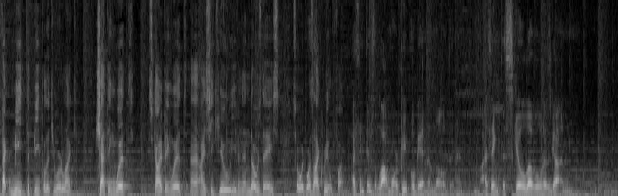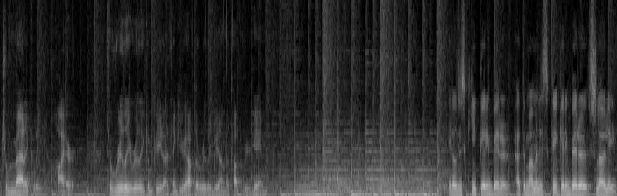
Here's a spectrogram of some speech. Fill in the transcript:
in fact meet the people that you were like chatting with, Skyping with, uh, ICQ even in those days. So it was like real fun. I think there's a lot more people getting involved in it. I think the skill level has gotten dramatically higher. To really, really compete, I think you have to really be on the top of your game. It'll just keep getting better. At the moment it's getting better slowly.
